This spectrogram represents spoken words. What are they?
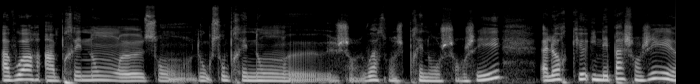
avoir un prénom, euh, son, donc son prénom, euh, voir son prénom changé, alors qu'il n'est pas changé,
